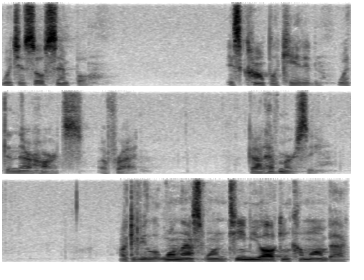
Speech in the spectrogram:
which is so simple, is complicated within their hearts of pride. God have mercy. I'll give you one last one. Team, you all can come on back.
